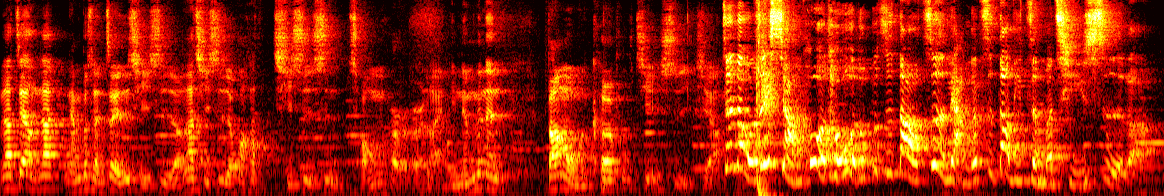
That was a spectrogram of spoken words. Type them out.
那这样，那难不成这也是歧视哦？那歧视的话，它歧视是从何而来？你能不能帮我们科普解释一下？真的，我在想破头，我都不知道这两个字到底怎么歧视了。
